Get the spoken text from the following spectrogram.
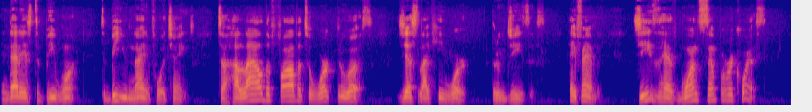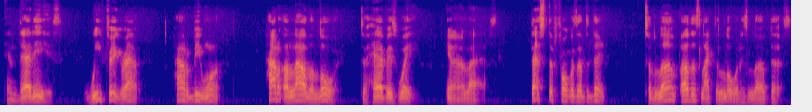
and that is to be one, to be united for a change, to allow the Father to work through us, just like He worked through Jesus? Hey, family, Jesus has one simple request, and that is we figure out how to be one, how to allow the Lord to have His way in our lives. That's the focus of the day to love others like the Lord has loved us,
